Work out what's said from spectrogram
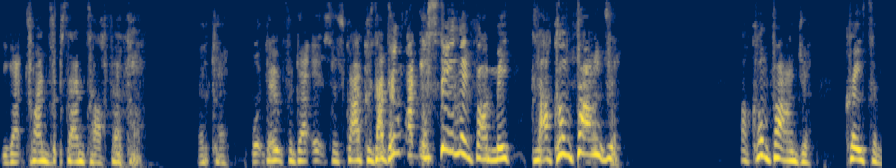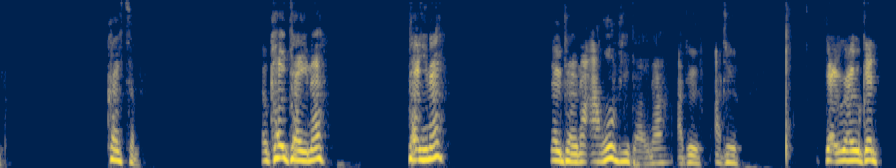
you get 20% off, okay? Okay, but don't forget to subscribe because I don't want you stealing from me because I'll come find you. I'll come find you. Kratom. Kratom. Okay, Dana? Dana? No, Dana, I love you, Dana. I do, I do. Joe Rogan,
